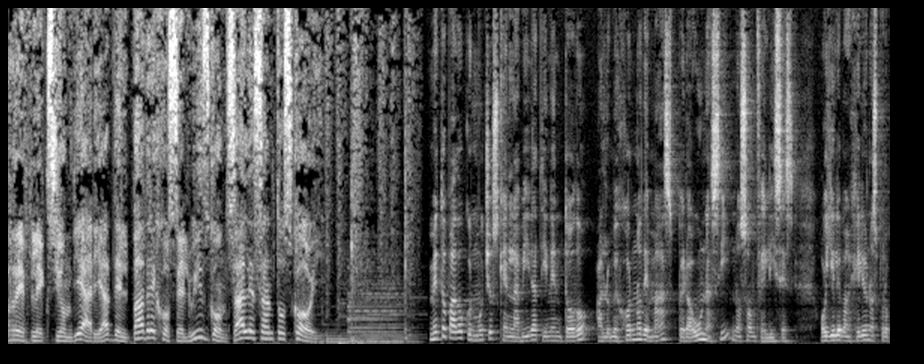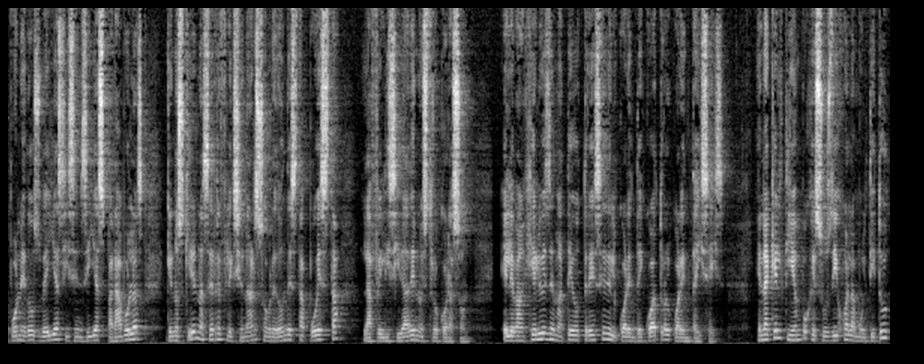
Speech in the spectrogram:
Reflexión diaria del Padre José Luis González Santos Coy. Me he topado con muchos que en la vida tienen todo, a lo mejor no de más, pero aún así no son felices. Hoy el Evangelio nos propone dos bellas y sencillas parábolas que nos quieren hacer reflexionar sobre dónde está puesta la felicidad de nuestro corazón. El Evangelio es de Mateo 13 del 44 al 46. En aquel tiempo Jesús dijo a la multitud,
